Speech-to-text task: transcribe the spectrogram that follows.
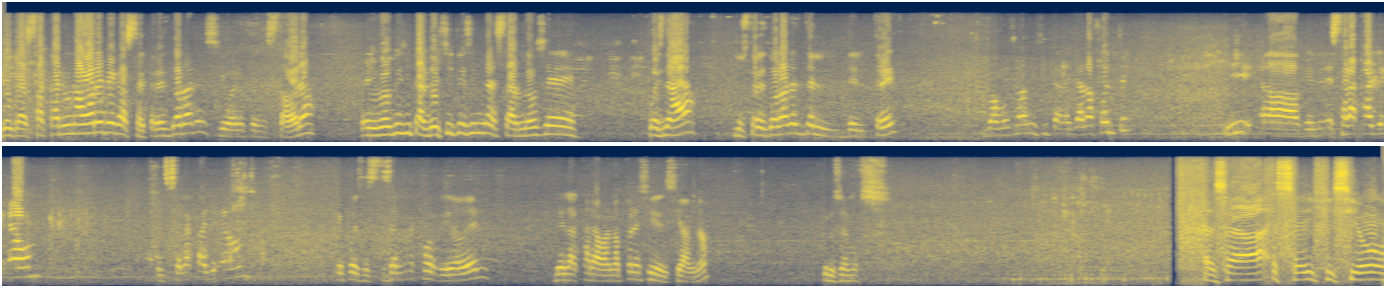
llegué hasta acá en una hora y me gasté 3 dólares y bueno, pues hasta ahora venimos visitando el sitio sin gastarnos eh, pues nada, los 3 dólares del, tren. Vamos a visitar allá la fuente y uh, esta es la calle Elm, esta es la calle Elm, que pues este es el recorrido del, de la caravana presidencial, ¿no? Crucemos. ese edificio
